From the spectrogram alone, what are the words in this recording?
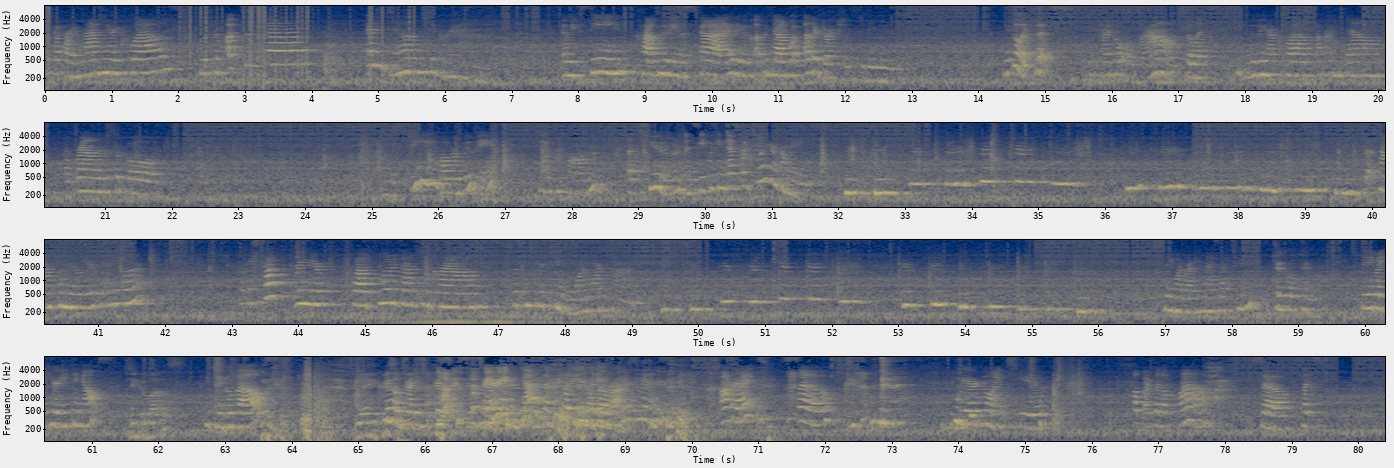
pick up our imaginary clouds, lift them up to the sky and down to the ground. And we've seen clouds moving in the sky. They move up and down. What other directions do they move? We go like this. They kind of go around. So let's keep moving our clouds up and down, around in a circle. G, while we're moving, hum a tune and see if we can guess what tune you're humming. Does that sound familiar to anyone? Okay, stop. Bring your cloud floater down to the Anybody hear anything else? Jingle bells. Jingle bells. Merry Christmas. Ready for Christmas. Merry. yes, everybody's ready for Christmas. All right. So, we're going to help our little class. So, let's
